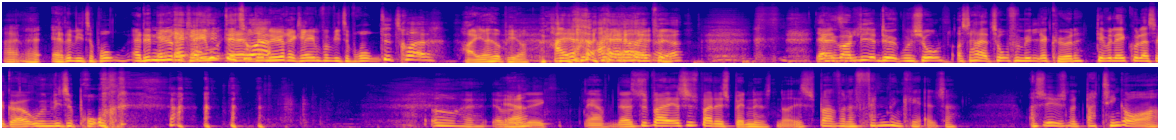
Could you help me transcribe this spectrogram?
Nej. er det Vita Pro? Er det den nye reklame? det tror er jeg. det nye reklame for Vita Pro? Det tror jeg. Hej, jeg hedder Per. Hej, hej, jeg hedder Per. Jeg kan godt lide at dyrke motion, og så har jeg to familier kørende. Det ville jeg ikke kunne lade sig gøre uden Vita Pro. Oh, jeg ved ja. det ikke. Ja, jeg synes, bare, jeg synes bare, det er spændende. Sådan noget. Jeg synes bare, hvordan fanden man kan, altså. Og så hvis man bare tænker over,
